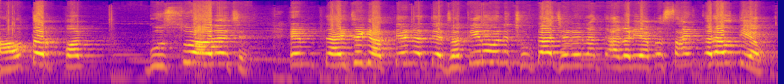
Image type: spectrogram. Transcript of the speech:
માવતર પર ગુસ્સો આવે છે. એમ થાય છે કે અત્યારે અત્યારે જતી રહો અને છૂટા છૂટાછેડાના કાગળિયા આપણે સાઈન કરાવતી આવું.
